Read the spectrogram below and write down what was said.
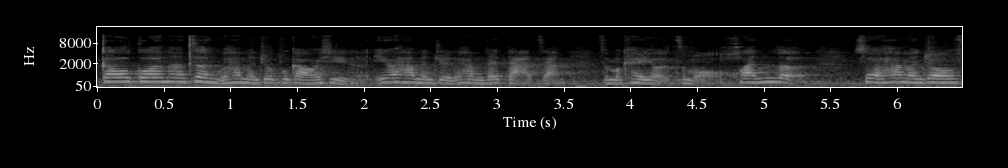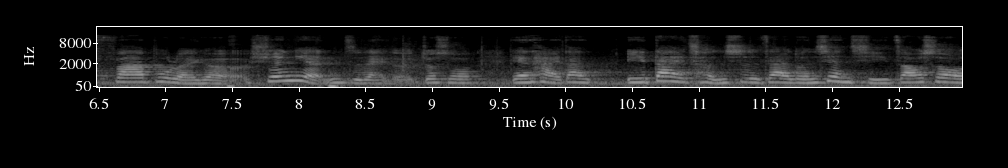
高官啊、政府他们就不高兴了，因为他们觉得他们在打仗，怎么可以有这么欢乐？所以他们就发布了一个宣言之类的，就说沿海但一带城市在沦陷期遭受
